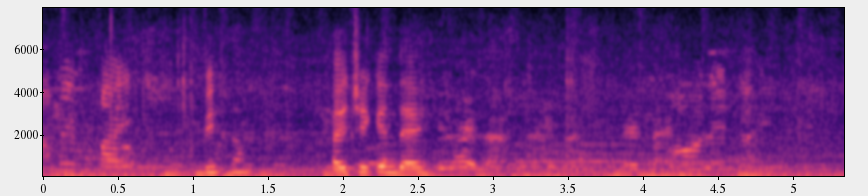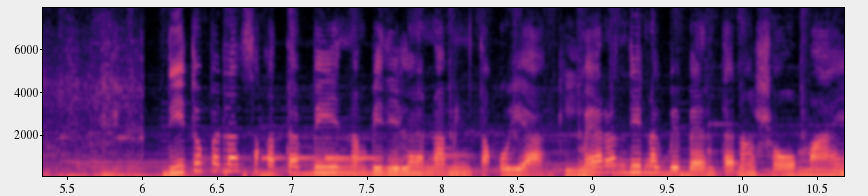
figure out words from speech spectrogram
Ano yung kay? Beef lang. Ay, chicken day. Dito pala sa katabi ng binilhan naming takoyaki, meron din nagbebenta ng siomay.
